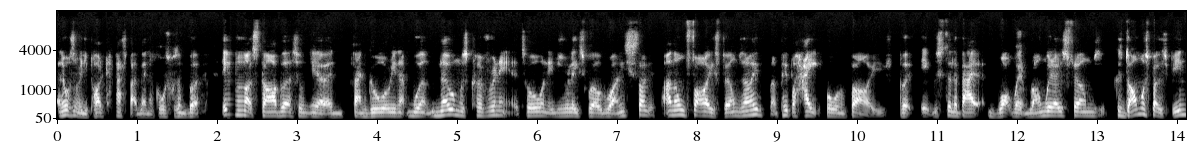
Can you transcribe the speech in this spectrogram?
and it wasn't really podcast back then, of course, wasn't. But even like Starburst, and you know, and Fangoria, that weren't. No one was covering it at all, and it was released worldwide. It's just like on all five films. I know people hate four and five, but it was still about what went wrong with those films because Don was supposed to be in,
